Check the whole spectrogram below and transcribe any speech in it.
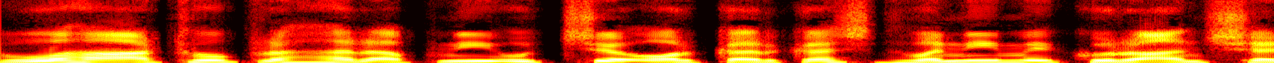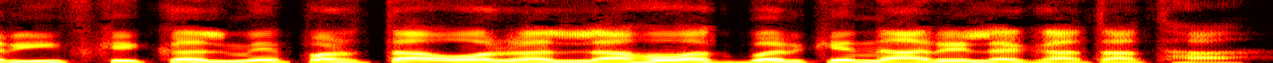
वह आठों प्रहर अपनी उच्च और कर्कश ध्वनि में कुरान शरीफ के कलमे पढ़ता और अल्लाह अकबर के नारे लगाता था।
